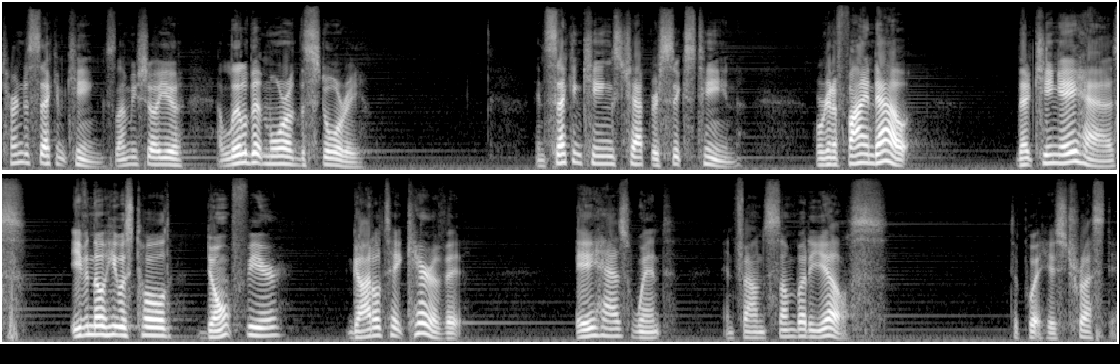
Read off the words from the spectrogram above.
Turn to 2 Kings. Let me show you a little bit more of the story. In 2 Kings chapter 16, we're going to find out that King Ahaz, even though he was told, don't fear, God will take care of it, Ahaz went and found somebody else to put his trust in.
